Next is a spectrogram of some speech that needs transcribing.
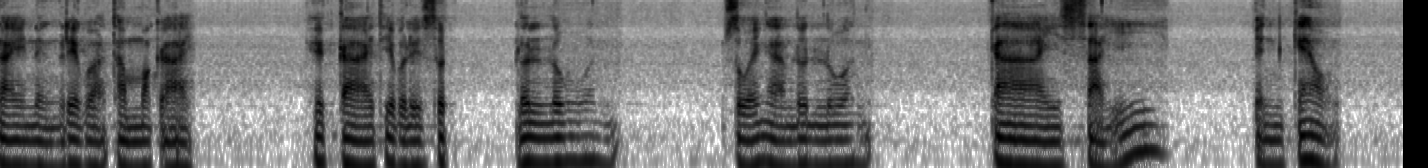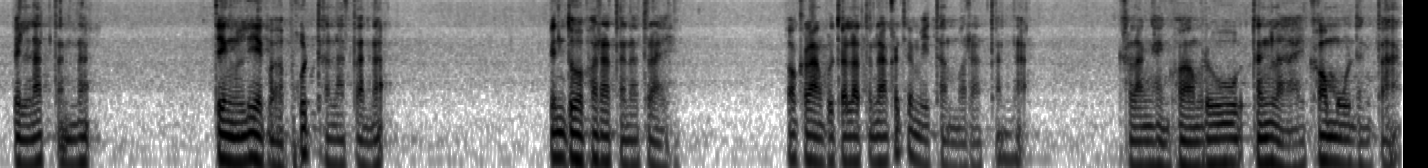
ในหนึ่งเรียกว่าธรรมกาย คือกายที่บริสุทธิ์ล้นล้วน สวยงามล้นล้วน กายใส เป็นแก้ว เป็นรัตนะ จึงเรียกว่าพุทธรัตนะ เป็นตัวพระรัตนตรัยพอกลางพุทธรัตนะก็จะมีธรรมรัตนะคลังแห่งความรู้ทั้งหลายข้อมูลต่าง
